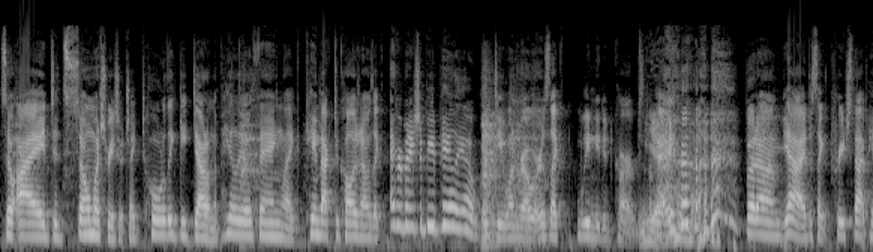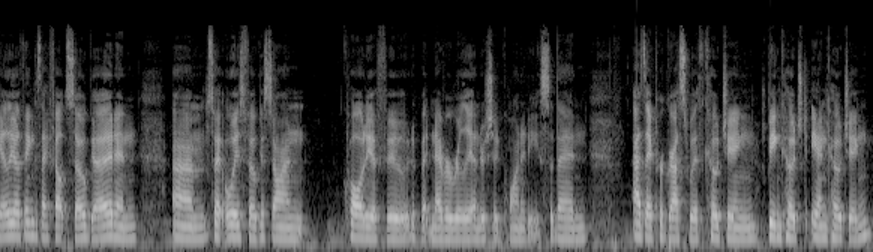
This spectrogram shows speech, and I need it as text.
so I did so much research. I totally geeked out on the paleo thing. Like came back to college and I was like, everybody should be paleo. We're D1 rowers. Like we needed carbs. Okay. but um, yeah, I just like preached that paleo thing because I felt so good, and um, so I always focused on quality of food, but never really understood quantity. So then, as I progressed with coaching, being coached and coaching,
